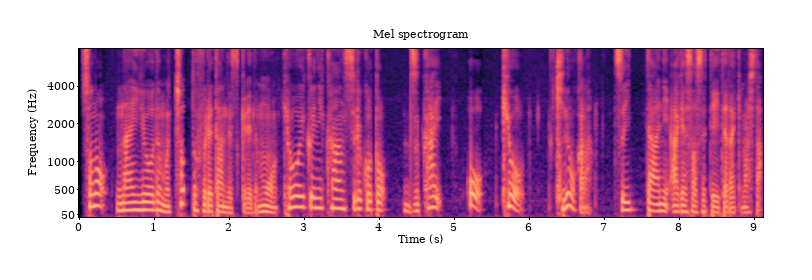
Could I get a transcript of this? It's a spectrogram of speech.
その内容でもちょっと触れたんですけれども、教育に関すること、図解を今日、昨日かな、ツイッターに上げさせていただきました。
